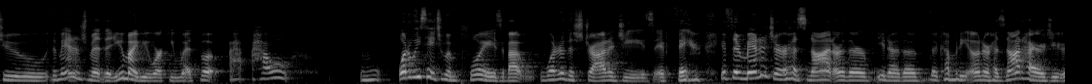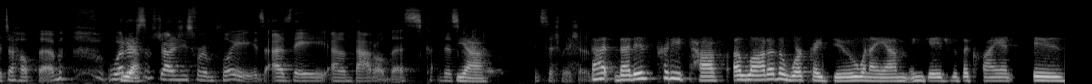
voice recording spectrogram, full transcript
to the management that you might be working with, but how? What do we say to employees about what are the strategies if they if their manager has not or their you know the the company owner has not hired you to help them? What yeah. are some strategies for employees as they um, battle this this yeah. kind of situation? That that is pretty tough. A lot of the work I do when I am engaged with a client is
